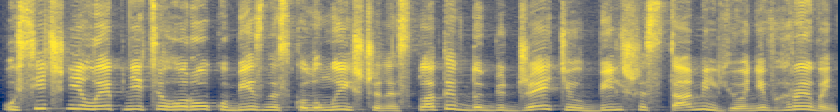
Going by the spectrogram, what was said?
У січні-липні цього року бізнес Коломийщини сплатив до бюджетів більше 100 мільйонів гривень.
